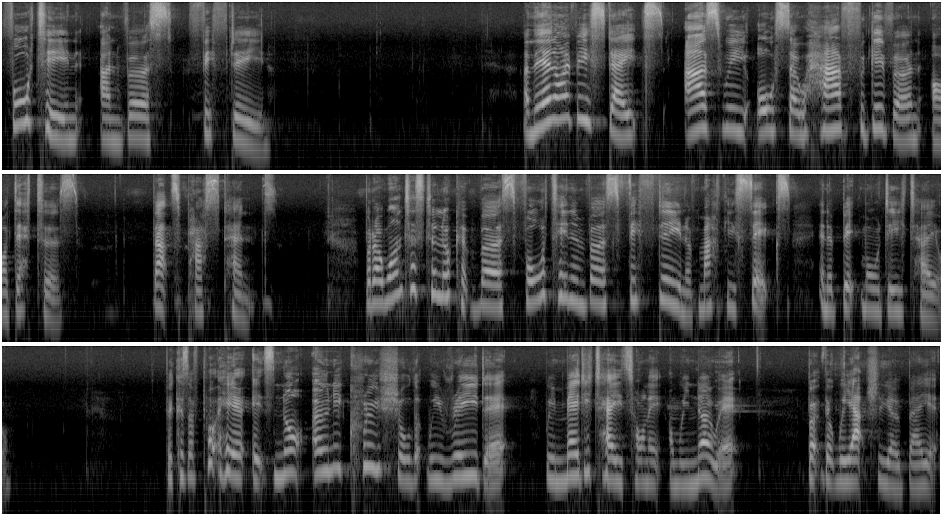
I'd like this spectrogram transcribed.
14 and verse 15. And the NIV states, as we also have forgiven our debtors. That's past tense. But I want us to look at verse 14 and verse 15 of Matthew 6 in a bit more detail. Because I've put here, it's not only crucial that we read it, we meditate on it, and we know it, but that we actually obey it.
